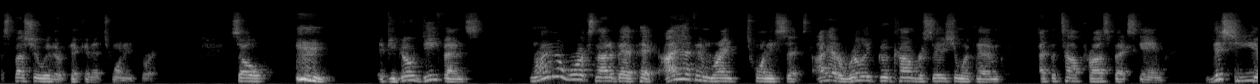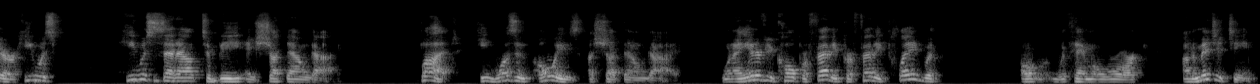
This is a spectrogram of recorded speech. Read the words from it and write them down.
especially with their picking at 23. So if you go defense, Ryan O'Rourke's not a bad pick. I have him ranked 26th. I had a really good conversation with him at the top prospects game. This year, he was he was set out to be a shutdown guy, but he wasn't always a shutdown guy. When I interviewed Cole Perfetti, Perfetti played with with him O'Rourke on a midget team,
